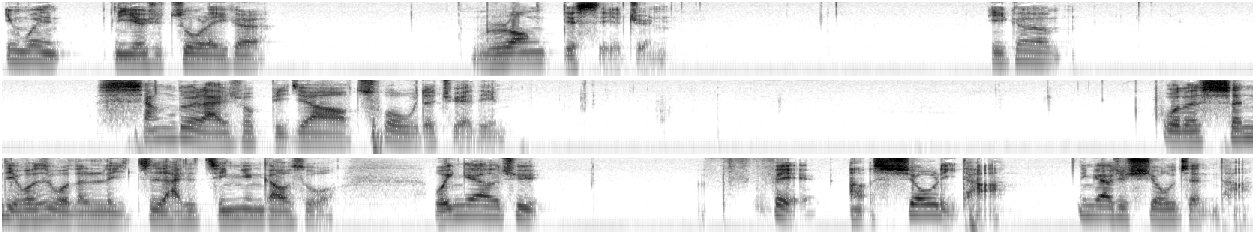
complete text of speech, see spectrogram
因为你也许做了一个 wrong decision，一个相对来说比较错误的决定。我的身体或是我的理智还是经验告诉我，我应该要去废啊修理它，应该要去修正它。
